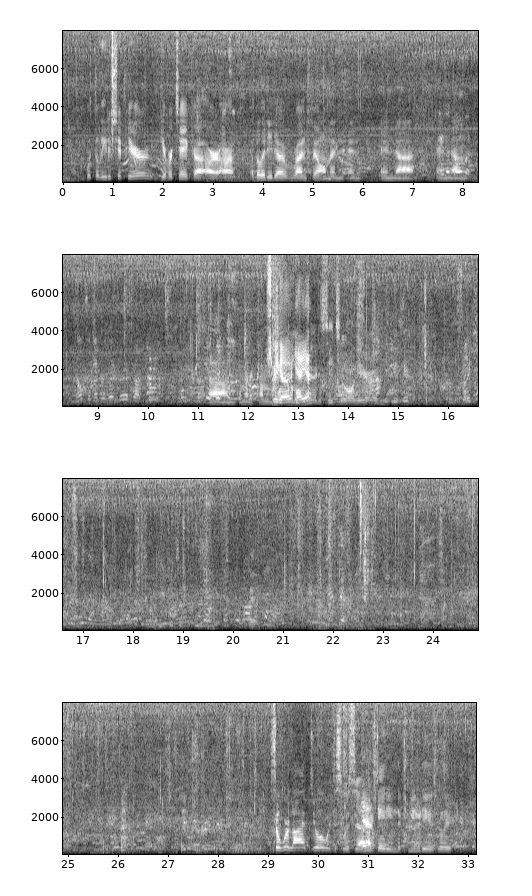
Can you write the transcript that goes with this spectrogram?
with the leadership here, give or take uh, our, our ability to run film and and and uh, and. Um, um, I'm gonna come. Should we go? Come Yeah, over yeah. Here to see Jewell here. And, So we're live, Jewell. We just was uh, Yeah. updating the community. It was really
